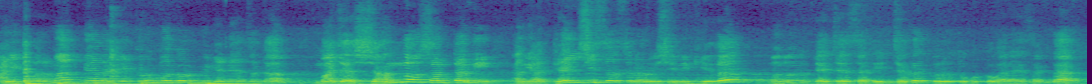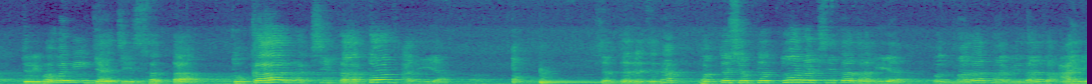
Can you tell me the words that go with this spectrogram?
आणि परमात्म्याला एकरूप करून घेण्याचं काम माझ्या शहाण्णव संतांनी आणि अठ्याऐंशी सहस्र ऋषींनी केलं. म्हणून त्याच्यासाठी जगद्गुरु तुकोबाराय सांगतात त्रिभवनी ज्याची सत्ता तुका रक्षिता तो झाली या शब्द रचना फक्त शब्द तो रक्षिता झाली पण मला ना आहे.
